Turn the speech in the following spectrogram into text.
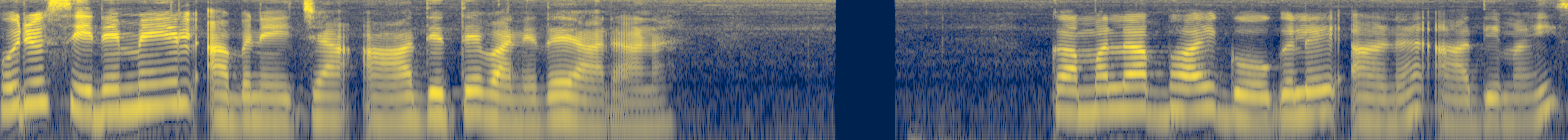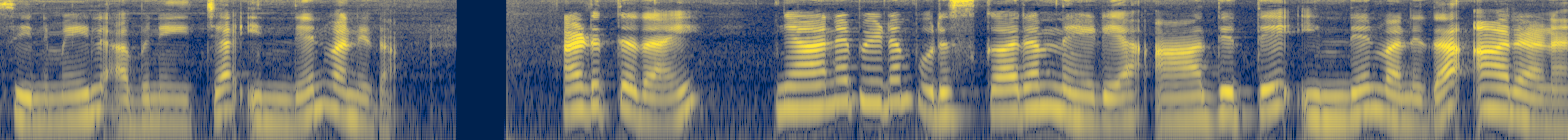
ഒരു സിനിമയിൽ അഭിനയിച്ച ആദ്യത്തെ വനിത ആരാണ്? കമലാഭായ് ഗോഖലെ ആണ് ആദ്യമായി സിനിമയിൽ അഭിനയിച്ച ഇന്ത്യൻ വനിത. അടുത്തതായി ജ്ഞാനപീഠം പുരസ്കാരം നേടിയ ആദ്യത്തെ ഇന്ത്യൻ വനിത ആരാണ്?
